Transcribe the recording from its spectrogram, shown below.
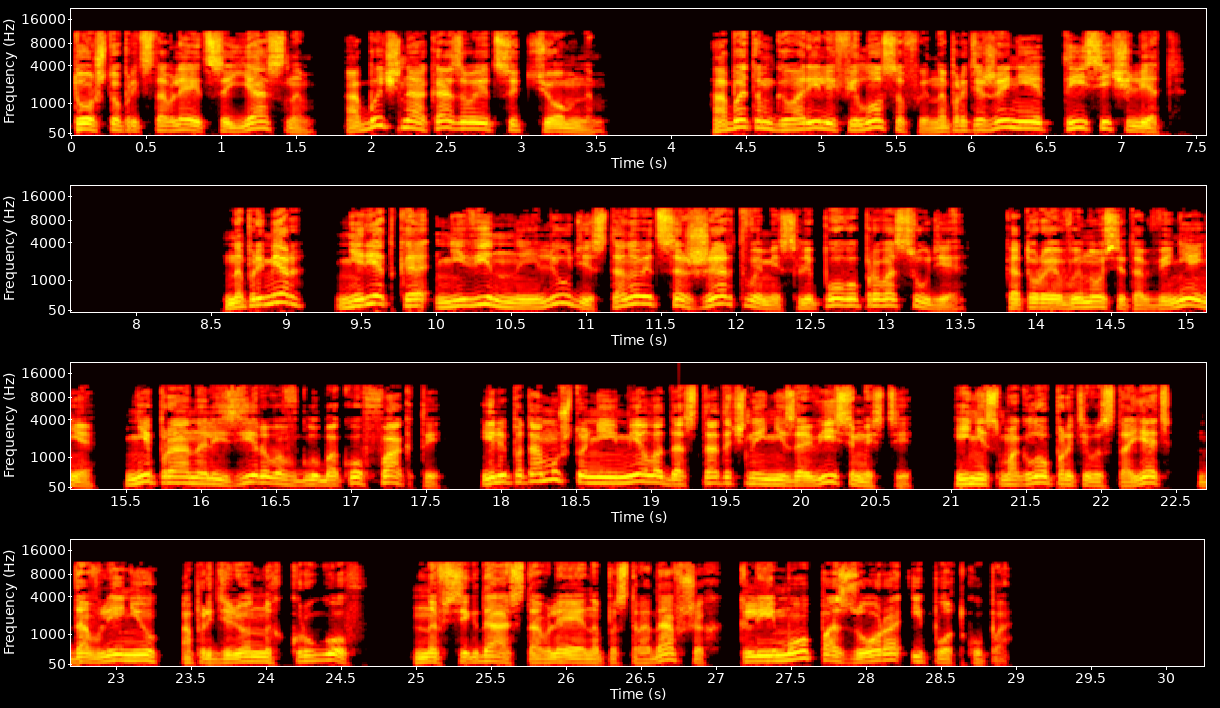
То, что представляется ясным, обычно оказывается темным. Об этом говорили философы на протяжении тысяч лет. Например, нередко невинные люди становятся жертвами слепого правосудия, которое выносит обвинения, не проанализировав глубоко факты или потому, что не имело достаточной независимости и не смогло противостоять давлению определенных кругов, навсегда оставляя на пострадавших клеймо позора и подкупа.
